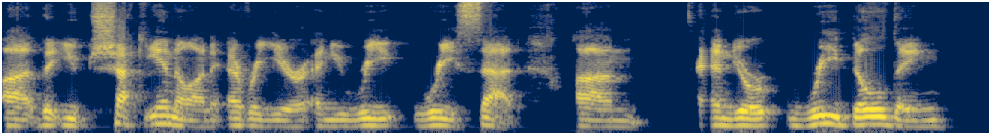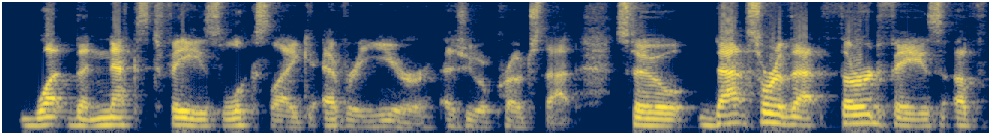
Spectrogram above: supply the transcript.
uh, that you check in on every year and you re- reset. Um, and you're rebuilding what the next phase looks like every year as you approach that. So that's sort of that third phase of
